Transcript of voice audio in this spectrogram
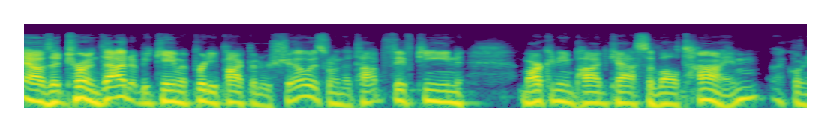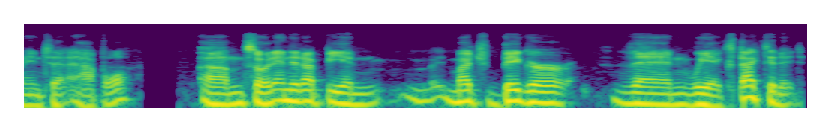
Now, as it turns out, it became a pretty popular show. It's one of the top 15 marketing podcasts of all time, according to Apple. Um, so it ended up being much bigger than we expected it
